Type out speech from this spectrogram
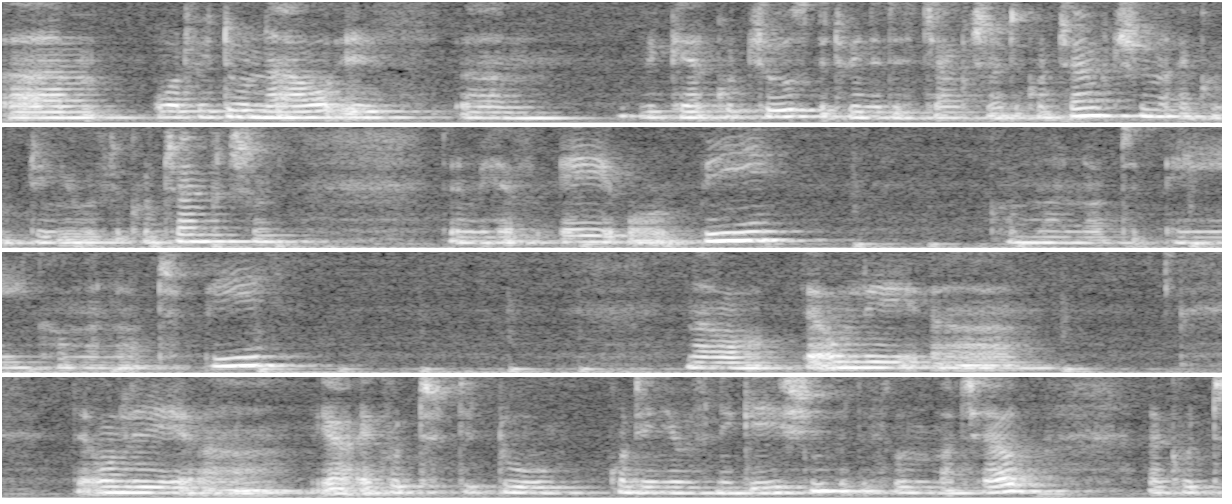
Um, what we do now is um, we can could choose between the disjunction and the conjunction. I continue with the conjunction. Then we have A or B comma not A, comma not B. Now the only uh, the only uh, yeah I could do continue with negation, but this wouldn't much help. I could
